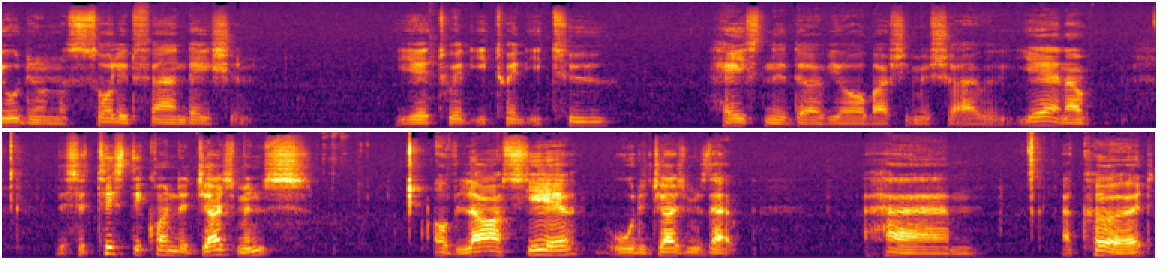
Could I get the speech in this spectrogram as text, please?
building on a solid foundation. Year 2022, hastening the of Yahweh Shemeshai. Yeah, and I've, the statistic on the judgments of last year, all the judgments that um, occurred,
